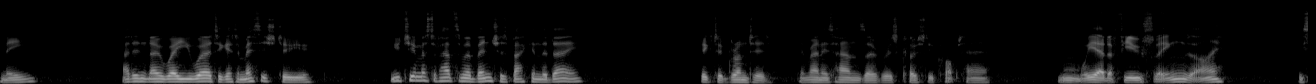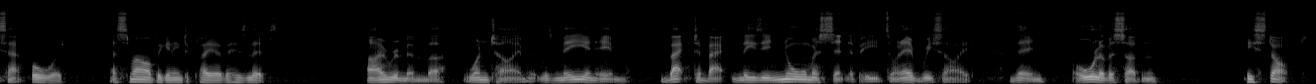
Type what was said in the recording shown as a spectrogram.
me, I didn't know where you were to get a message to you. You two must have had some adventures back in the day. Victor grunted, then ran his hands over his closely cropped hair. Mm, we had a few flings, I. He sat forward, a smile beginning to play over his lips. I remember one time it was me and him, back to back, and these enormous centipedes on every side. Then, all of a sudden, he stopped,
